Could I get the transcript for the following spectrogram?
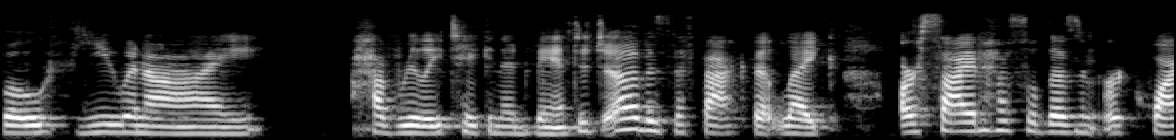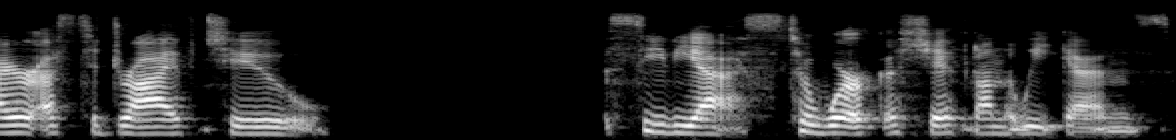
both you and I have really taken advantage of is the fact that like our side hustle doesn't require us to drive to CVS to work a shift on the weekends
